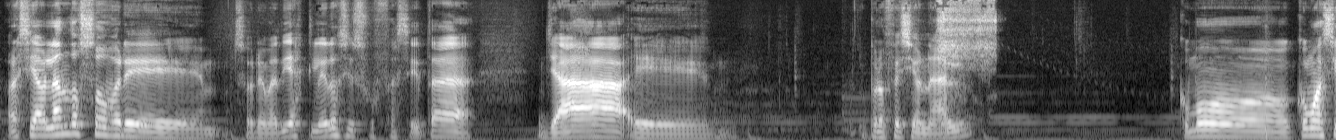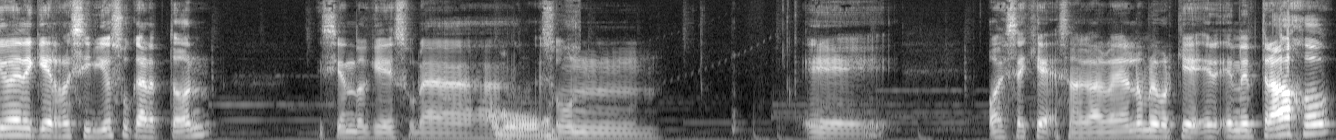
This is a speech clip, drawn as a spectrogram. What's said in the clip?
Ahora sí, hablando sobre, sobre Matías Cleros y su faceta ya eh, profesional. ¿Cómo, ¿Cómo ha sido desde que recibió su cartón? Diciendo que es una. Oh. Es un. Eh, o es que se me acaba de el nombre porque en, el trabajo.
